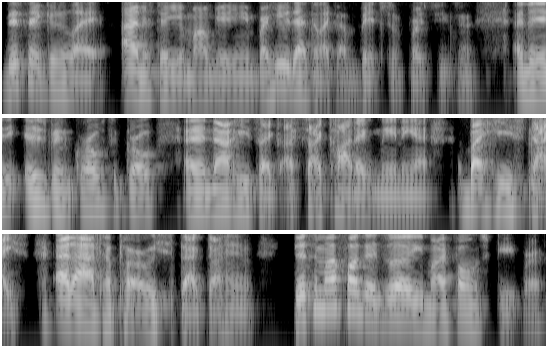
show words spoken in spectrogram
this nigga, like I understand your mom getting in, but he was acting like a bitch the first season, and then it's been growth to growth, and then now he's like a psychotic maniac, but he's nice, and I have to put respect on him. This motherfucker is literally my phone screamer,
